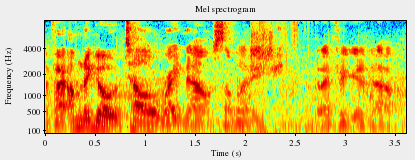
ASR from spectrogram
In fact, I'm gonna go tell right now somebody that I figured it out.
